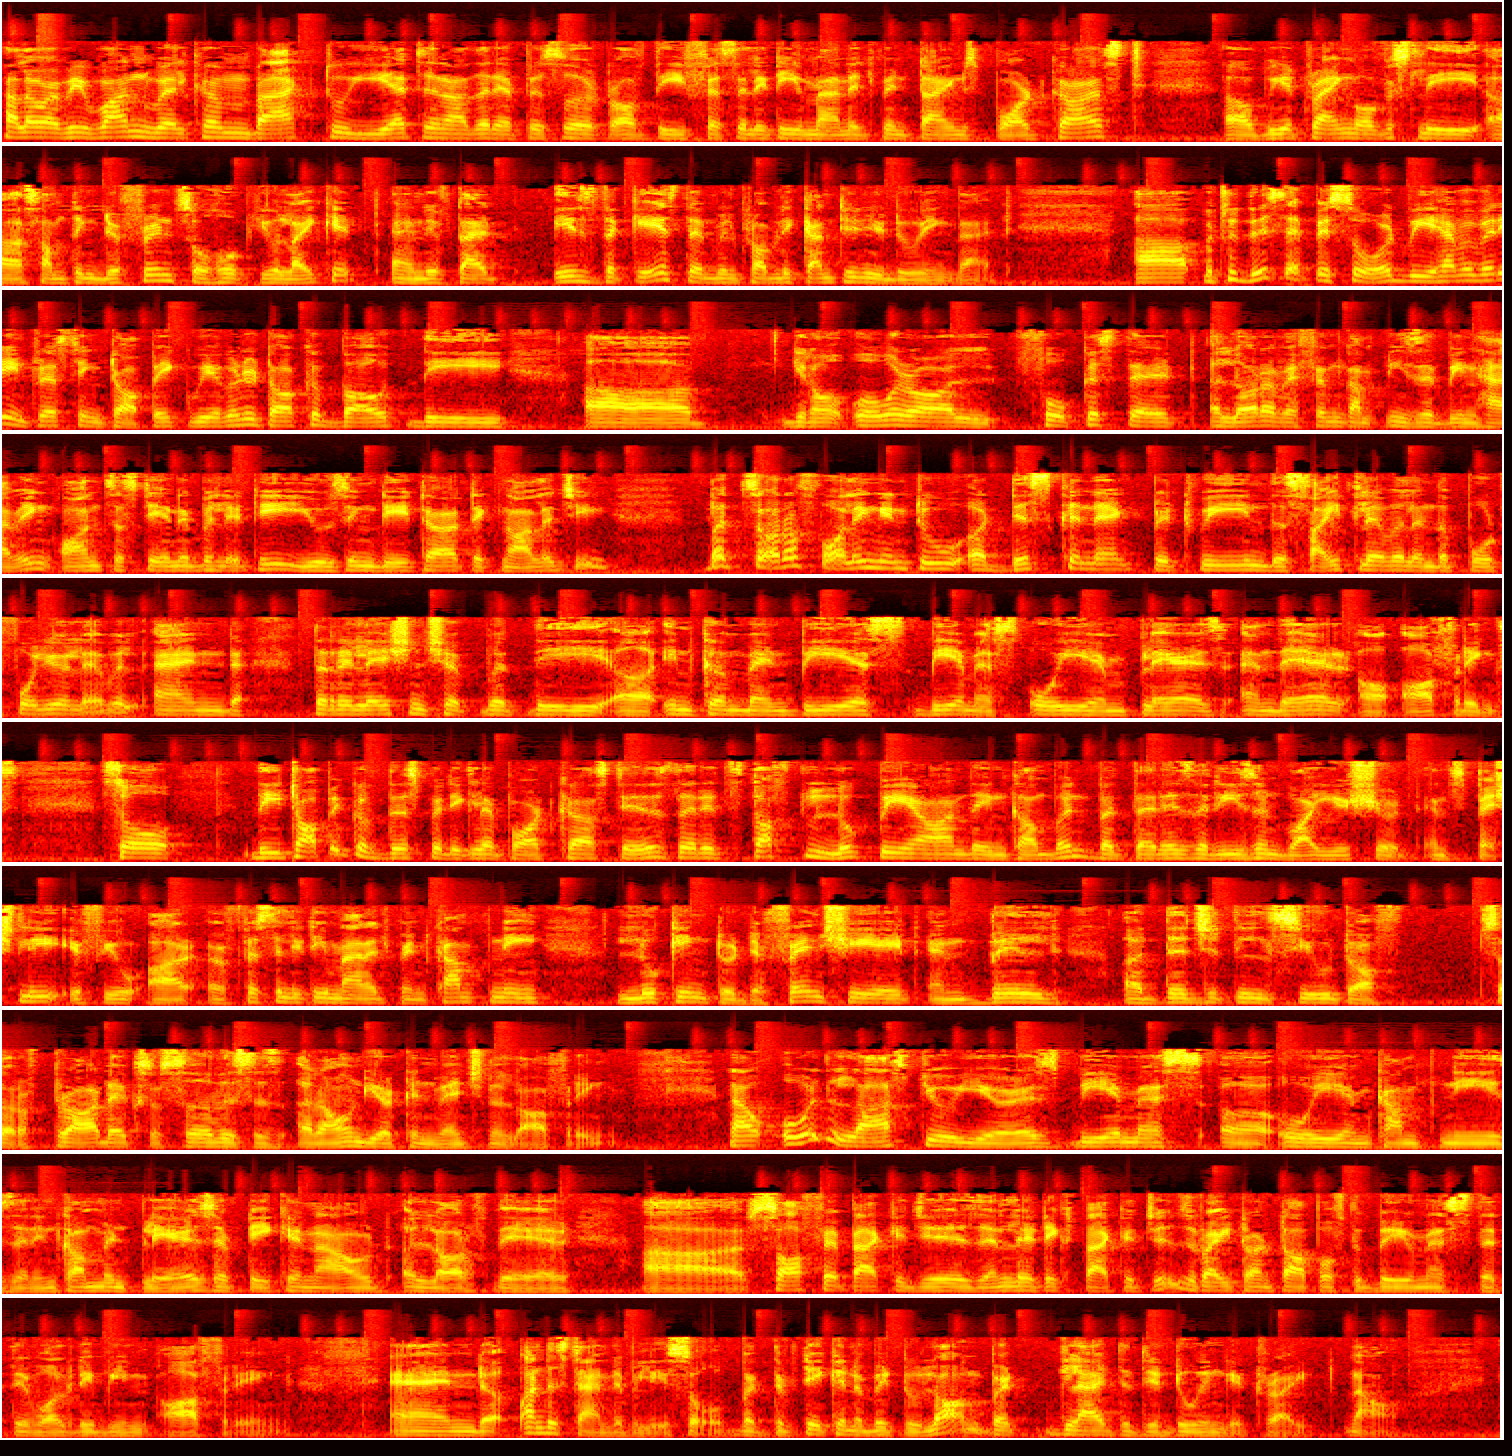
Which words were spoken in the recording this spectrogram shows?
Hello, everyone. Welcome back to yet another episode of the Facility Management Times podcast. Uh, we are trying obviously uh, something different, so hope you like it. And if that is the case, then we'll probably continue doing that. Uh, but to this episode, we have a very interesting topic. We are going to talk about the uh, you know overall focus that a lot of FM companies have been having on sustainability using data technology but sort of falling into a disconnect between the site level and the portfolio level and the relationship with the uh, incumbent BS, BMS OEM players and their uh, offerings. So the topic of this particular podcast is that it's tough to look beyond the incumbent, but there is a reason why you should, and especially if you are a facility management company looking to differentiate and build a digital suite of sort of products or services around your conventional offering. Now, over the last few years, BMS uh, OEM companies and incumbent players have taken out a lot of their uh, software packages, analytics packages, right on top of the BMS that they've already been offering. And uh, understandably so, but they've taken a bit too long, but glad that they're doing it right now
